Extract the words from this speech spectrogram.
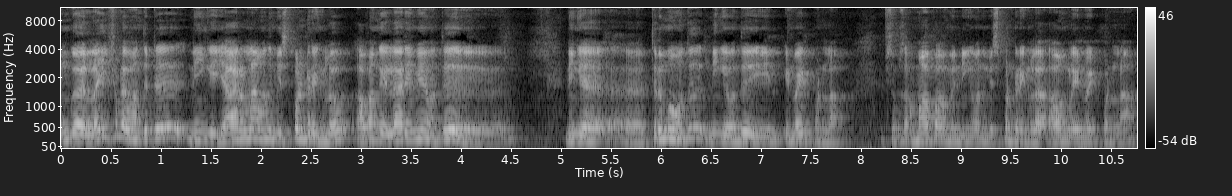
உங்கள் லைஃப்பில் வந்துட்டு நீங்கள் யாரெல்லாம் வந்து மிஸ் பண்ணுறீங்களோ அவங்க எல்லாரையுமே வந்து நீங்கள் திரும்ப வந்து நீங்கள் வந்து இன்வைட் பண்ணலாம். சப்போஸ் அம்மா அப்பா நீங்கள் வந்து மிஸ் பண்ணுறீங்களா அவங்கள இன்வைட் பண்ணலாம்.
